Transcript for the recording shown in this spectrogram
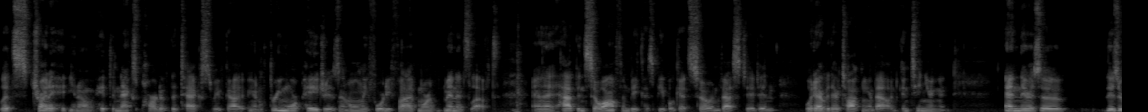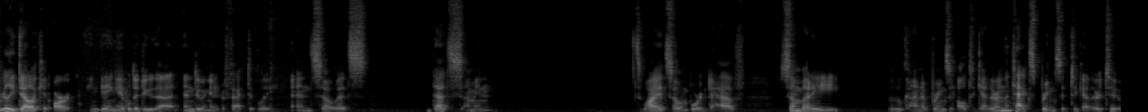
let's try to hit you know hit the next part of the text. We've got you know three more pages and only 45 more minutes left. And it happens so often because people get so invested in whatever they're talking about and continuing and, and there's a there's a really delicate art in being able to do that and doing it effectively. And so it's that's i mean it's why it's so important to have somebody who kind of brings it all together and the text brings it together too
